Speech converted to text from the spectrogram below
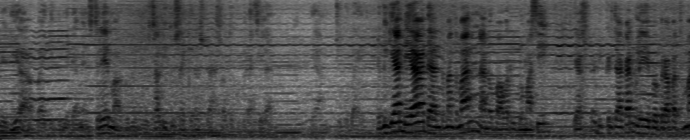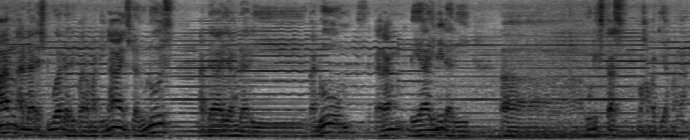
media baik itu media mainstream atau media sosial itu saya kira sudah suatu keberhasilan. Demikian dia dan teman-teman Nano Power Diplomasi yang sudah dikerjakan oleh beberapa teman ada S2 dari Paramadina yang sudah lulus ada yang dari Bandung sekarang dia ini dari uh, Universitas Muhammadiyah Malang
